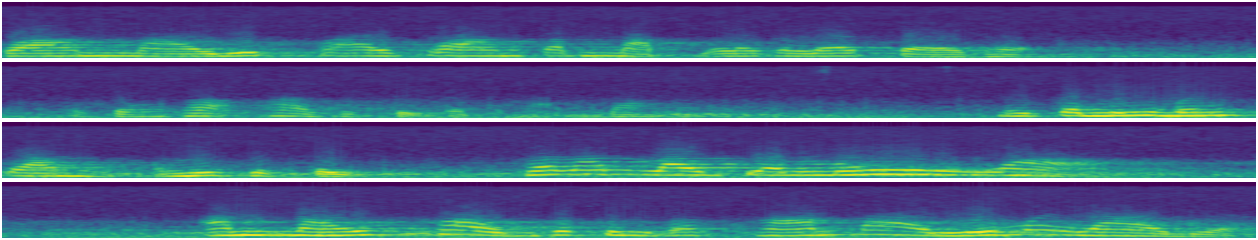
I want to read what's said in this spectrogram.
ความหมายหรือคลายความกำหนัดอะไรก็แล้วแต่เถอะหลวงพ่อเข้าสติปัฏฐานได้นี่ก็มีเหมือนกันอันนี้สติเพราะนั้นเราจะรู้ว่า อันไหนเข้าสติปัฏฐานได้หรือไม่ได้เนี่ย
